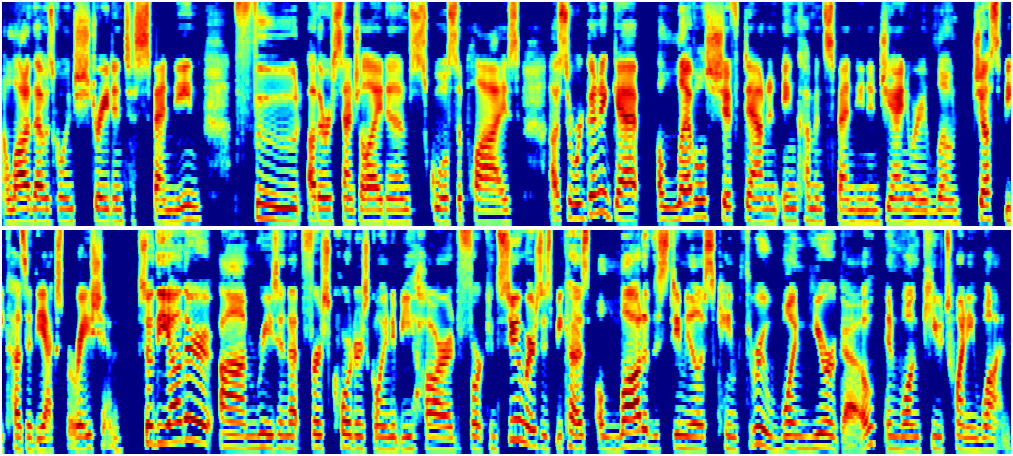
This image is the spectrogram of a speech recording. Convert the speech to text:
A lot of that was going straight into spending, food, other essential items, school supplies. Uh, so we're going to get a level shift down in income and spending in January alone just because of the expiration. So the other um, reason that first quarter is going to be hard for consumers is because a lot of the stimulus came through one year ago in 1Q21.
